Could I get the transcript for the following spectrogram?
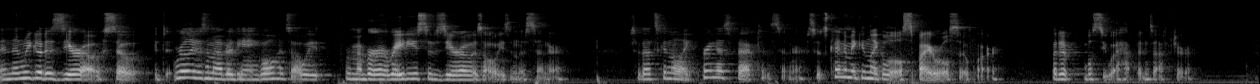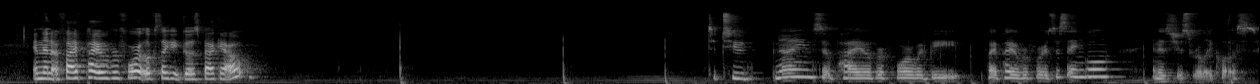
And then we go to zero. So it really doesn't matter the angle. It's always, remember a radius of zero is always in the center. So that's gonna like bring us back to the center. So it's kind of making like a little spiral so far but it, we'll see what happens after. And then at 5 pi over 4, it looks like it goes back out to 2, 9. So pi over 4 would be, 5 pi over 4 is this angle, and it's just really close.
